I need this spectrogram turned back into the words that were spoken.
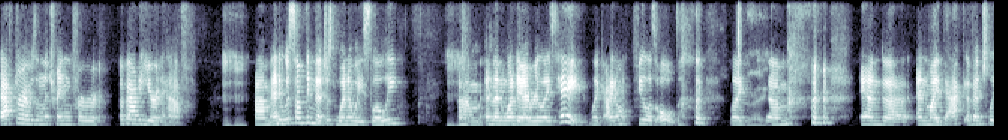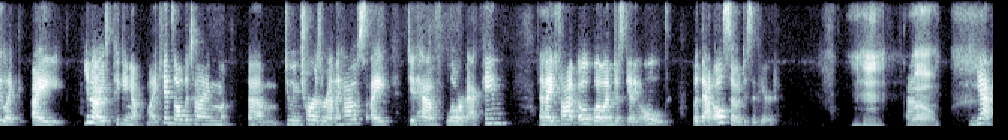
after I was in the training for about a year and a half, Mhm. um, and it was something that just went away slowly. Mhm. Um, and then one day I realized, hey, like I don't feel as old, like, Right. um, and uh, and my back eventually, like I, you know, I was picking up my kids all the time, um, doing chores around the house. I did have lower back pain, and I Mhm. thought, oh well, I'm just getting old, but that also disappeared. Mhm. Um, Wow. Yeah,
